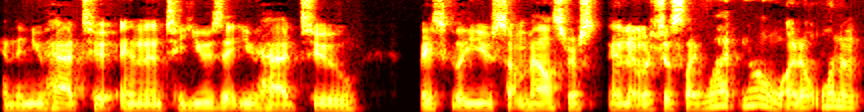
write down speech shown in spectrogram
and then you had to, and then to use it, you had to basically use something else, or and it was just like, what? No, I don't want to.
